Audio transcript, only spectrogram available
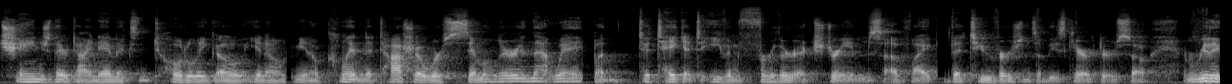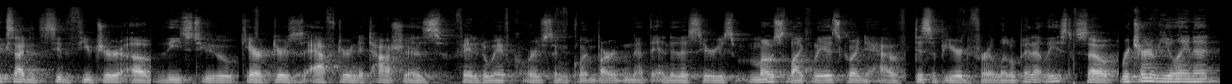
change their dynamics and totally go, you know, you know, Clint and Natasha were similar in that way, but to take it to even further extremes of like the two versions of these characters. So I'm really excited to see the future of these two characters after Natasha's faded away, of course, and Clint Barton at the end of this series most likely is going to have disappeared for a little bit at least. So, Return of Yelena,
